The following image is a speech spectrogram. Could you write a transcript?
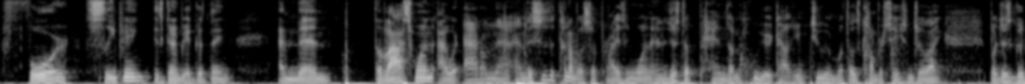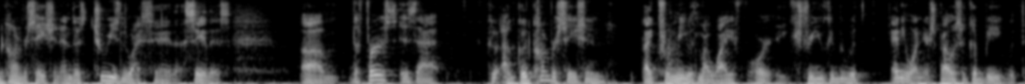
for sleeping is going to be a good thing. And then the last one I would add on that, and this is a kind of a surprising one, and it just depends on who you're talking to and what those conversations are like but just good conversation. And there's two reasons why I say that, say this. Um, the first is that a good conversation, like for me with my wife, or for you could be with anyone, your spouse, it could be with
